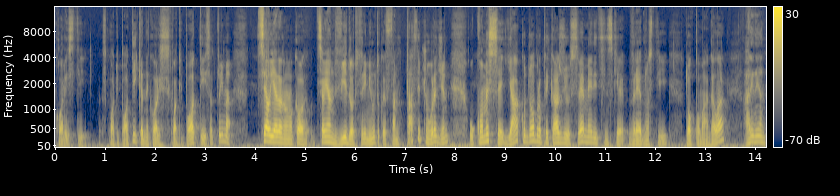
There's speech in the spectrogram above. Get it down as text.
koristi Squatty Potty, kad ne koristi Squatty Potty, i sad tu ima ceo jedan, ono kao, ceo jedan video od 3 minuta koji je fantastično urađen, u kome se jako dobro prikazuju sve medicinske vrednosti tog pomagala, ali na jedan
